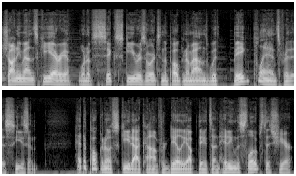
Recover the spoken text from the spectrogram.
Shawnee Mountain Ski Area, one of six ski resorts in the Pocono Mountains with big plans for this season. Head to PoconoSki.com for daily updates on hitting the slopes this year.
